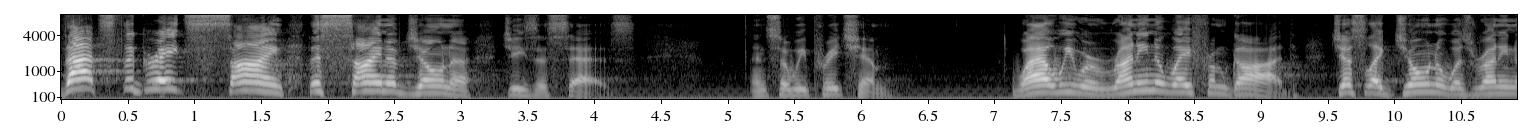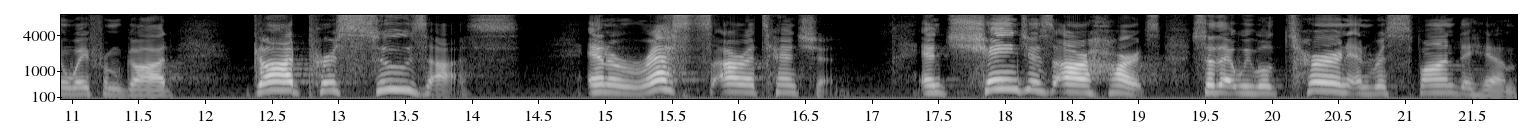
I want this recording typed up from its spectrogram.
That's the great sign, the sign of Jonah, Jesus says. And so we preach him. While we were running away from God, just like Jonah was running away from God, God pursues us and arrests our attention and changes our hearts so that we will turn and respond to Him.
